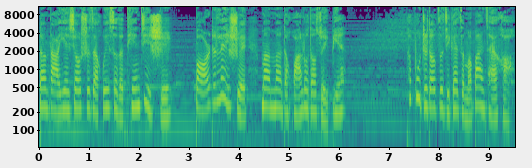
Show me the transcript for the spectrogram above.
当大雁消失在灰色的天际时，宝儿的泪水慢慢的滑落到嘴边。他不知道自己该怎么办才好。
